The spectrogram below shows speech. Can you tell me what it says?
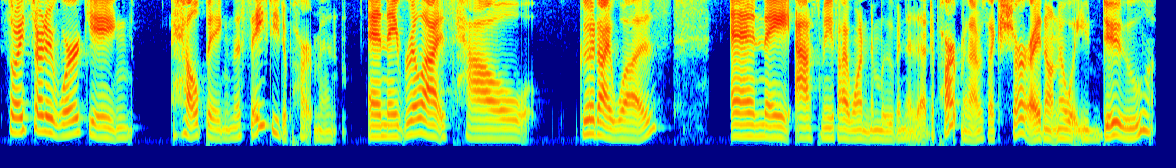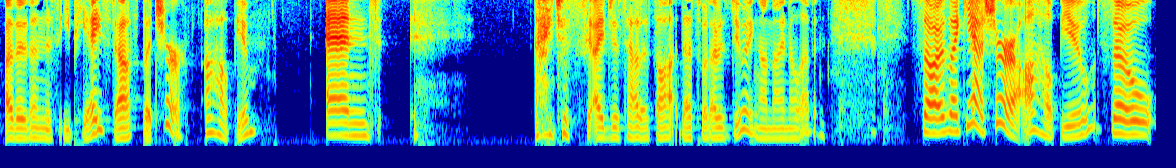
so I started working helping the safety department, and they realized how good I was. And they asked me if I wanted to move into that department. I was like, sure, I don't know what you do other than this EPA stuff, but sure, I'll help you. And I just I just had a thought that's what I was doing on 9/11. So I was like, yeah, sure, I'll help you. So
